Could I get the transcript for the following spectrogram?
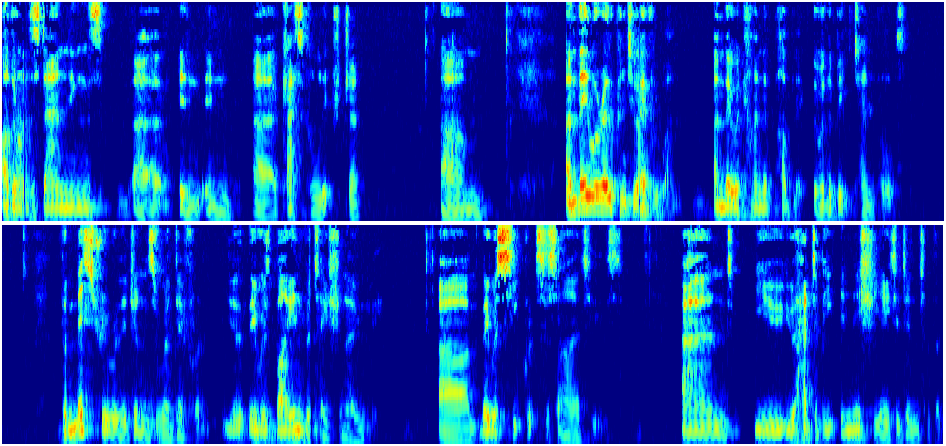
other understandings uh, in in uh, classical literature, um, and they were open to everyone and they were kind of public. There were the big temples. The mystery religions were different. It was by invitation only. Um, they were secret societies, and you you had to be initiated into them.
